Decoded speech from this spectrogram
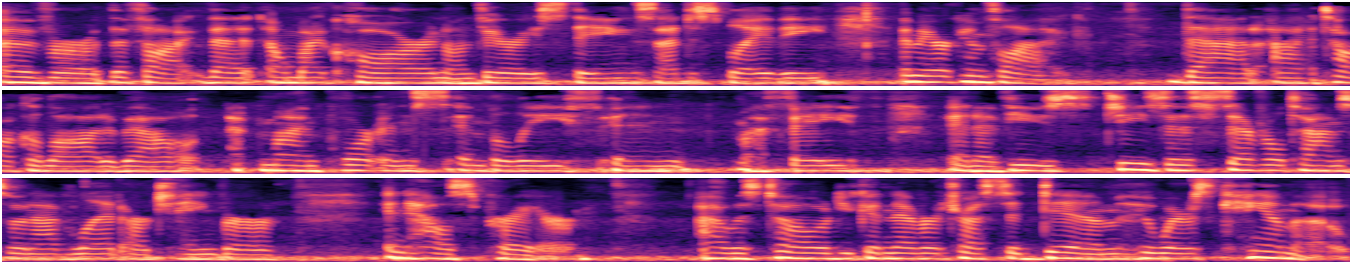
over the fact that on my car and on various things I display the American flag. That I talk a lot about my importance and belief in my faith, and I've used Jesus several times when I've led our chamber in house prayer. I was told you can never trust a Dem who wears camo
